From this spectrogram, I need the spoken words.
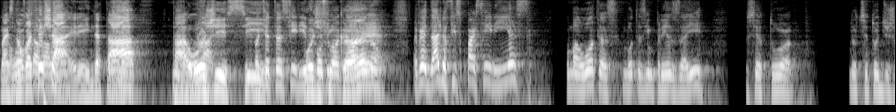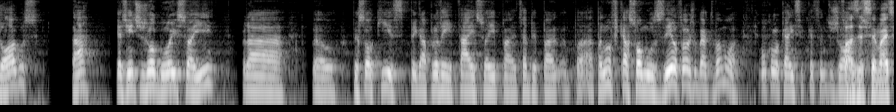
Mas não vai fechar, lá. ele ainda tá. Não, tá não, hoje vai. se. Vai ser transferido para outro local. É. Na verdade, eu fiz parcerias uma outras, outras empresas aí do setor do setor de jogos, tá? E a gente jogou isso aí para o pessoal quis pegar, aproveitar isso aí para sabe, para não ficar só museu. Falou, Gilberto, vamos, vamos colocar isso em questão de jogos. Fazer ser mais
